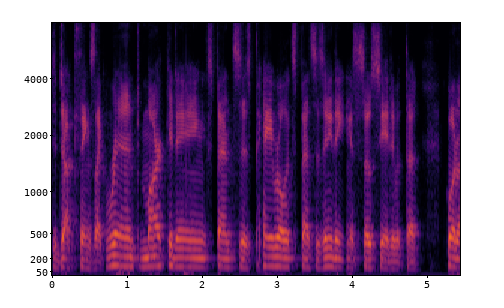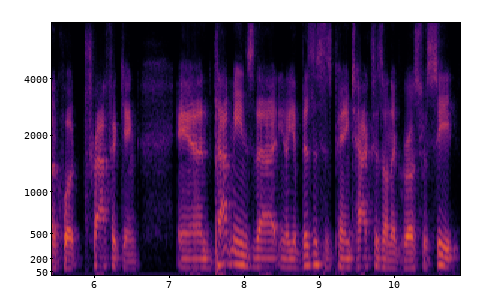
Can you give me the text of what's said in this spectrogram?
deduct things like rent, marketing expenses, payroll expenses, anything associated with the quote unquote trafficking. And that means that you know your business is paying taxes on their gross receipt.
